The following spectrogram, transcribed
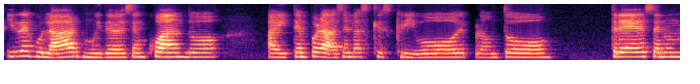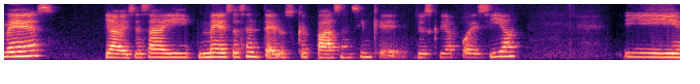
irregular, muy de vez en cuando. Hay temporadas en las que escribo de pronto tres en un mes y a veces hay meses enteros que pasan sin que yo escriba poesía. Y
